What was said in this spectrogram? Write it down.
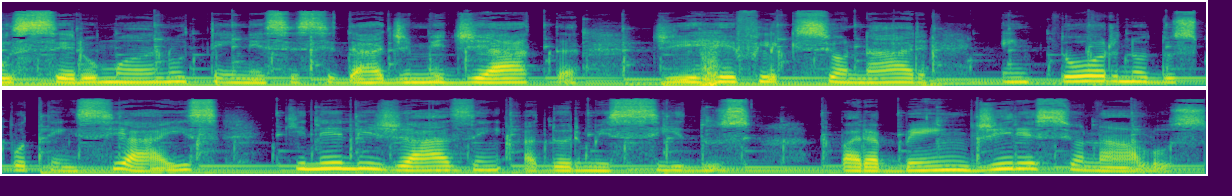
O ser humano tem necessidade imediata de reflexionar em torno dos potenciais que nele jazem adormecidos para bem direcioná-los,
